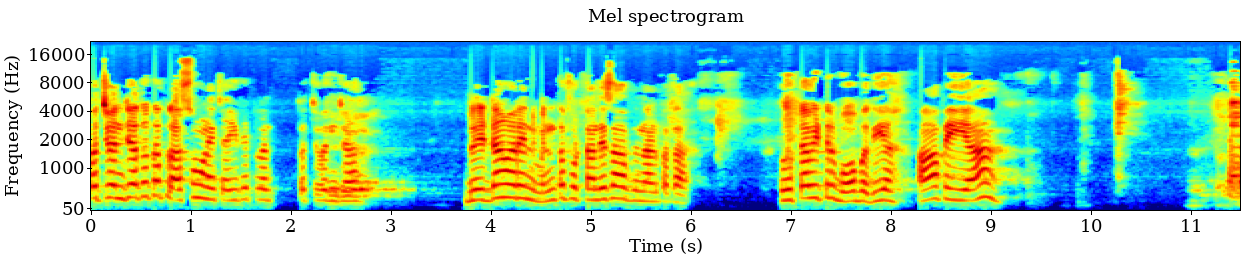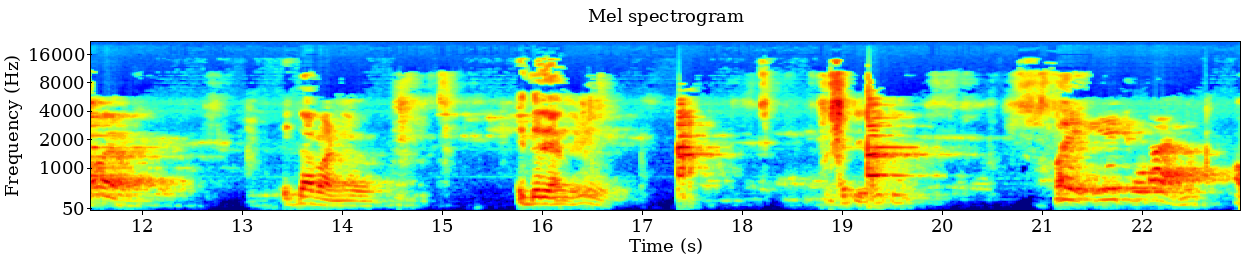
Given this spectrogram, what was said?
55 ਤੋਂ ਤਾਂ ਪਲੱਸ ਹੋਣੇ ਚਾਹੀਦੇ ਪਲ- 55 ਬਲੇਡਾਂ ਬਾਰੇ ਨਹੀਂ ਮੈਨੂੰ ਤਾਂ ਫੁੱਟਾਂ ਦੇ ਹਿਸਾਬ ਦੇ ਨਾਲ ਪਤਾ। ਰੋਟਾਵੀਟਰ ਬਹੁਤ ਵਧੀਆ। ਆ ਪਈ ਆ। ਇਦਾਂ ਬਣਨੀ ਉਹ ਇੱਧਰ ਆਂਦੇ ਪਰ ਇਹ ਛੋਟਾ ਹੈ ਨਾ। ਆ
